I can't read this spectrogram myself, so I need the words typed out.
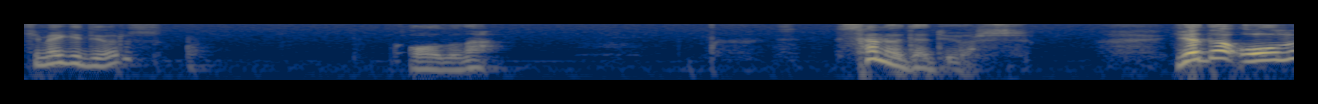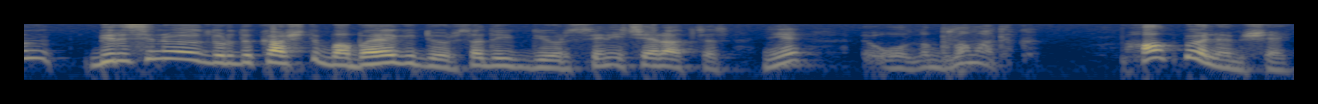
Kime gidiyoruz? Oğluna. Sen öde diyoruz. Ya da oğlun birisini öldürdü kaçtı babaya gidiyoruz. Hadi diyoruz seni içeri atacağız. Niye? E, oğlunu bulamadık. Halk böyle bir şey.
